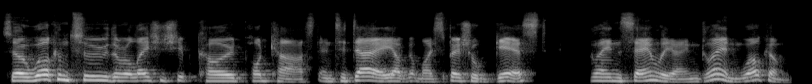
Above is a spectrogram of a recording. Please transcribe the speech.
So, welcome to the Relationship Code podcast. And today I've got my special guest, Glen Sandifer. And Glen, welcome.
